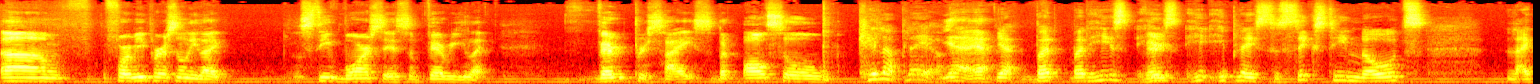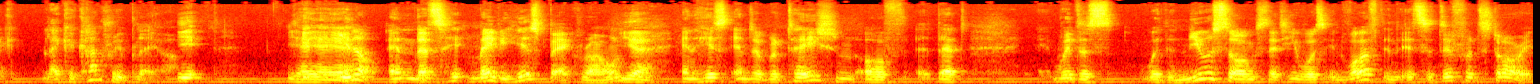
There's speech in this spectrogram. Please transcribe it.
um, for me personally, like Steve Morse is a very like very precise, but also killer player. Yeah, yeah. yeah. But but he's he's he, he plays the sixteen notes like like a country player. yeah, yeah, yeah, yeah. You know, and that's hi- maybe his background. Yeah. And his interpretation of that with this with the new songs that he was involved in, it's a different story.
